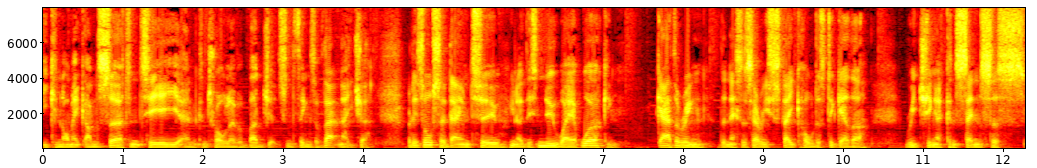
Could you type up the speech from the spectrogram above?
economic uncertainty and control over budgets and things of that nature, but it's also down to you know this new way of working gathering the necessary stakeholders together, reaching a consensus,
